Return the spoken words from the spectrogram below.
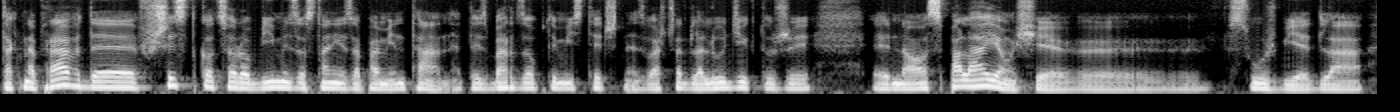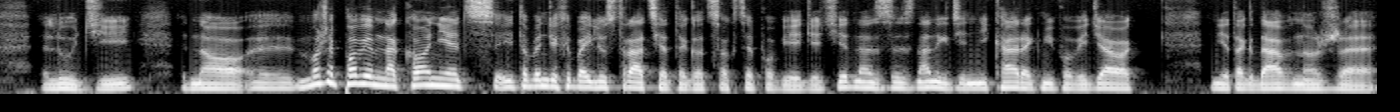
tak naprawdę wszystko, co robimy zostanie zapamiętane. To jest bardzo optymistyczne, zwłaszcza dla ludzi, którzy no, spalają się w, w służbie dla ludzi. No, y, może powiem na koniec, i to będzie chyba ilustracja tego, co chcę powiedzieć. Jedna ze znanych dziennikarek mi powiedziała nie tak dawno, że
